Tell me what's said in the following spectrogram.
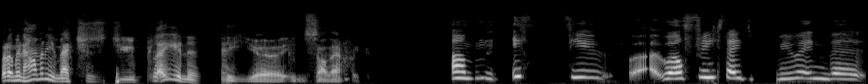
but I mean, how many matches do you play in a, year in South Africa? Um, if you, well, Free State, we were in the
